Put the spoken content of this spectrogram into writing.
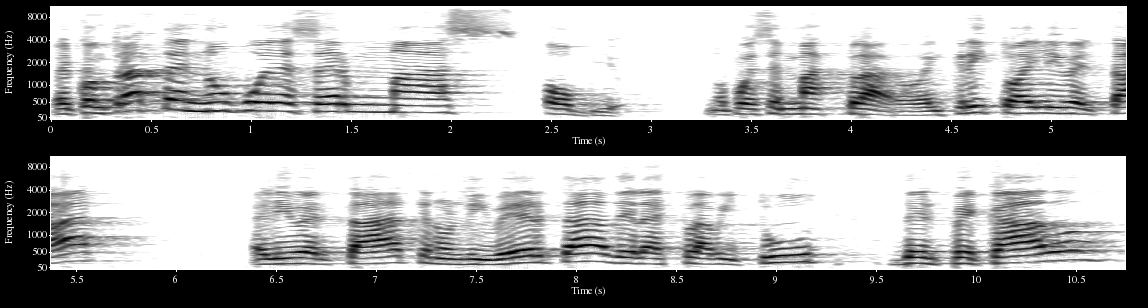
El contraste no puede ser más obvio, no puede ser más claro. En Cristo hay libertad, hay libertad que nos liberta de la esclavitud del pecado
